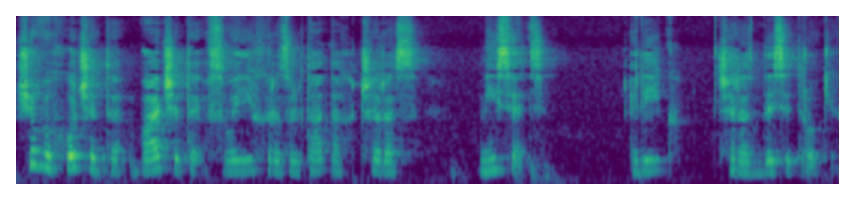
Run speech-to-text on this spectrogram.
Що ви хочете бачити в своїх результатах через місяць, рік, через 10 років?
